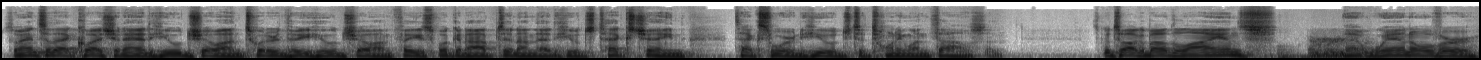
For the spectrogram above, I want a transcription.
So answer that question. Add Huge Show on Twitter, The Huge Show on Facebook, and opt in on that huge text chain. Text word huge to 21,000. Let's go talk about the Lions. That win over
